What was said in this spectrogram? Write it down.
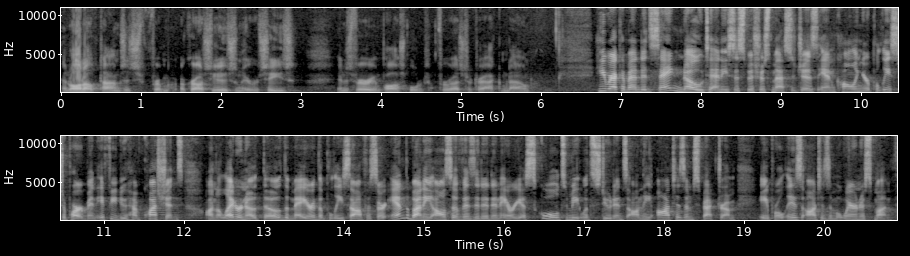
And a lot of times it's from across the ocean overseas, and it's very impossible for us to track them down. He recommended saying no to any suspicious messages and calling your police department if you do have questions. On a lighter note, though, the mayor, the police officer, and the bunny also visited an area school to meet with students on the autism spectrum. April is Autism Awareness Month.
